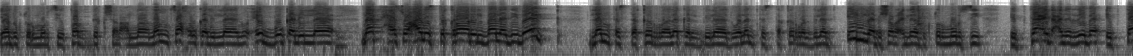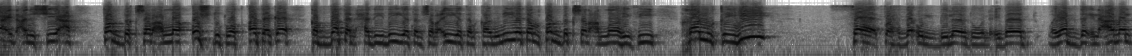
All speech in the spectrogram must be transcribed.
يا دكتور مرسي طبق شرع الله. ننصحك لله نحبك لله. نبحث عن استقرار البلد بك. لن تستقر لك البلاد ولن تستقر البلاد إلا بشرع الله. يا دكتور مرسي ابتعد عن الربا ابتعد عن الشيعة. طبق شرع الله. أشدد وطأتك قبضة حديدية شرعية قانونية. طبق شرع الله في خلقه ستهدأ البلاد والعباد ويبدأ العمل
